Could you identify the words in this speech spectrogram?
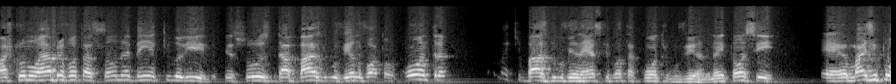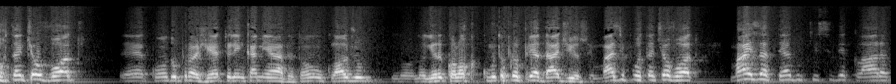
mas quando abre a votação não é bem aquilo ali. Pessoas da base do governo votam contra, como é que base do governo é essa que vota contra o governo? Né? Então, assim, é, o mais importante é o voto é, quando o projeto ele é encaminhado. Então, o Cláudio Nogueira coloca com muita propriedade isso. O mais importante é o voto, mais até do que se declara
